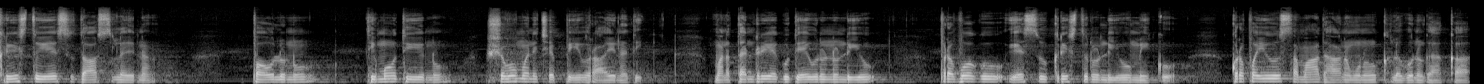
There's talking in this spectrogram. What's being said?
క్రీస్తు యేసు దాసులైన పౌలును తిమోతియును శుభమని చెప్పి వ్రాయునది. మన తండ్రి యగు దేవుని నుండి ప్రభువు యేసు క్రీస్తు నుండి మీకు కృపయు సమాధానమును కలుగునుగాక.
